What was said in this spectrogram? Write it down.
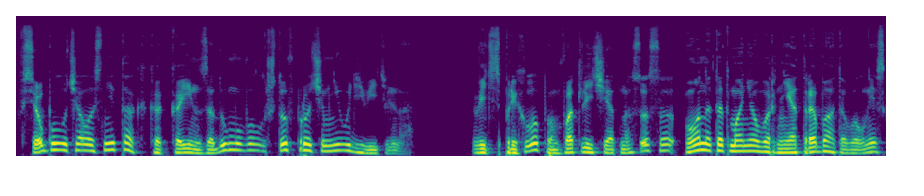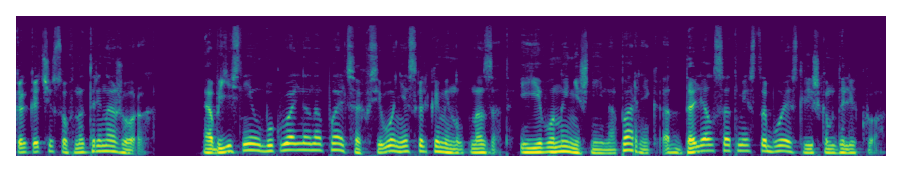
Все получалось не так, как Каин задумывал, что, впрочем, неудивительно. Ведь с прихлопом, в отличие от насоса, он этот маневр не отрабатывал несколько часов на тренажерах. Объяснил буквально на пальцах всего несколько минут назад, и его нынешний напарник отдалялся от места боя слишком далеко.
